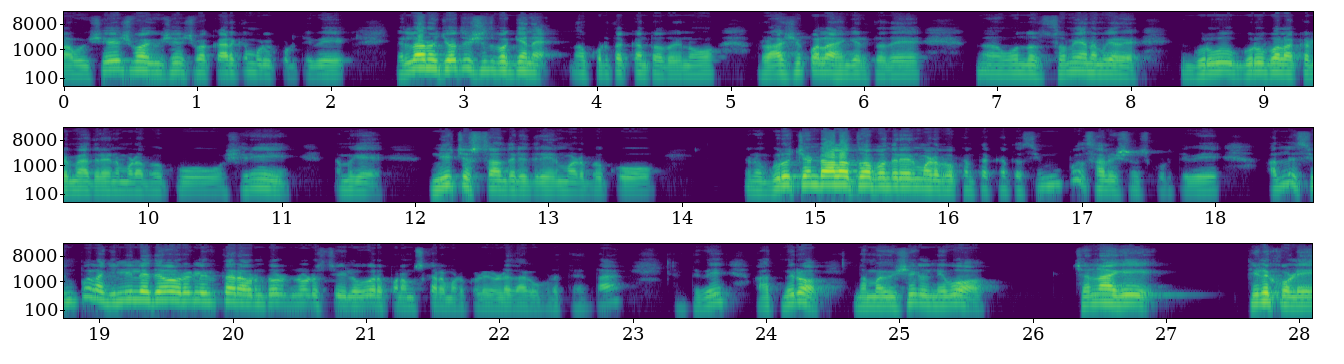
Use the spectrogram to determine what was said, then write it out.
ನಾವು ವಿಶೇಷವಾಗಿ ವಿಶೇಷವಾಗಿ ಕಾರ್ಯಕ್ರಮಗಳು ಕೊಡ್ತೀವಿ. ಎಲ್ಲನೂ ಜ್ಯೋತಿಷದ ಬಗ್ಗೆನೇ ನಾವು ಕೊಡ್ತಕ್ಕಂಥದ್ದು ಏನು? ರಾಶಿಫಲ ಹೆಂಗಿರ್ತದೆ? ಒಂದು ಸಮಯ ನಮಗೆ ಗುರು, ಗುರುಬಲ ಕಡಿಮೆ ಆದರೆ ಏನು ಮಾಡಬೇಕು? ಶನಿ ನಮಗೆ ನೀಚ ಸ್ಥಾನದಲ್ಲಿದ್ದರೆ ಏನು ಮಾಡಬೇಕು? ಗುರು ಚಂಡಾಲತ್ವ ಬಂದರೆ ಏನು ಮಾಡ್ಬೇಕಂತಕ್ಕಂಥ ಸಿಂಪಲ್ ಸೊಲ್ಯೂಷನ್ಸ್ ಕೊಡ್ತೀವಿ. ಅಲ್ಲಿ ಸಿಂಪಲ್ ಆಗಿ ಇಲ್ಲಿಲ್ಲೇ ದೇವರುಗಳು ಇರ್ತಾರೆ, ಅವ್ರನ್ನ ದೊಡ್ಡ ನೋಡಿಸ್ತೀವಿ, ಇಲ್ಲಿ ಹೋಗೋರಪ್ಪ, ನಮಸ್ಕಾರ ಮಾಡ್ಕೊಳ್ಳಿ, ಒಳ್ಳೇದಾಗ್ಬಿಡುತ್ತೆ ಅಂತ ಹೇಳ್ತೀವಿ. ಆತ್ಮೀರು ನಮ್ಮ ವಿಷಯಗಳು ನೀವು ಚೆನ್ನಾಗಿ ತಿಳ್ಕೊಳ್ಳಿ.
